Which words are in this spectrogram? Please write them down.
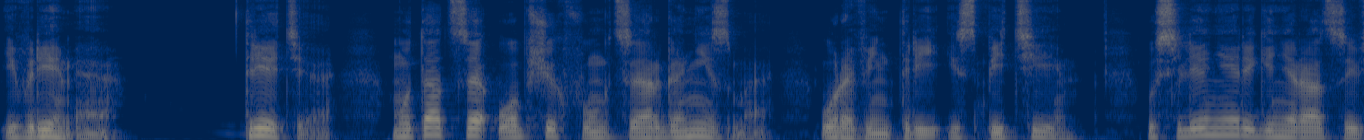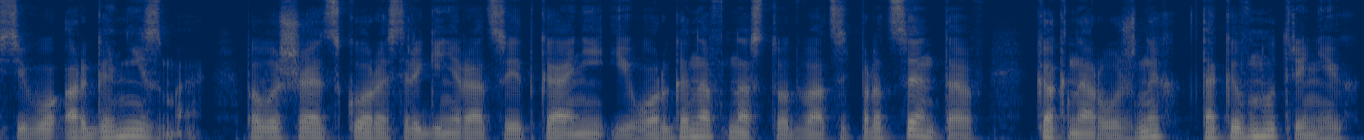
и время. Третье. Мутация общих функций организма. Уровень 3 из 5 Усиление регенерации всего организма повышает скорость регенерации тканей и органов на 120%, как наружных, так и внутренних.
